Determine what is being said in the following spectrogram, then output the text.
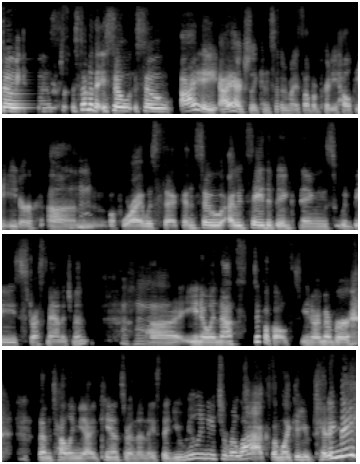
so some of the so so i i actually consider myself a pretty healthy eater um, mm-hmm. before i was sick. And so i would say the big things would be stress management mm-hmm. uh, you know and that's difficult. You know i remember them telling me i had cancer and then they said you really need to relax. I'm like are you kidding me?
